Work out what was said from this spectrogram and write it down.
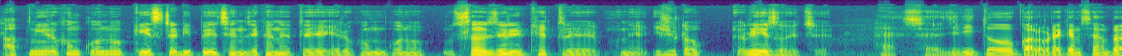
আপনি এরকম কোনো কেস স্টাডি পেয়েছেন যেখানেতে এরকম কোনো সার্জারির ক্ষেত্রে মানে ইস্যুটা রেজ হয়েছে? হ্যাঁ সার্জারি তো গলব্লাডার ক্যান্সার আমরা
